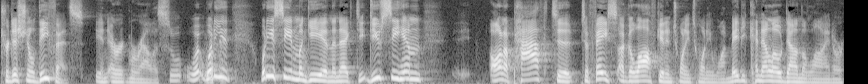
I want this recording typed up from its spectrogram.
traditional defense in Erik Morales. So what, what do you what do you see in Munguia in the next? Do, do you see him on a path to to face a Golovkin in 2021? Maybe Canelo down the line, or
